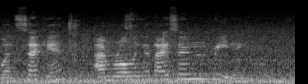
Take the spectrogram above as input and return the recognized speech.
One second, I'm rolling a dice and reading.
